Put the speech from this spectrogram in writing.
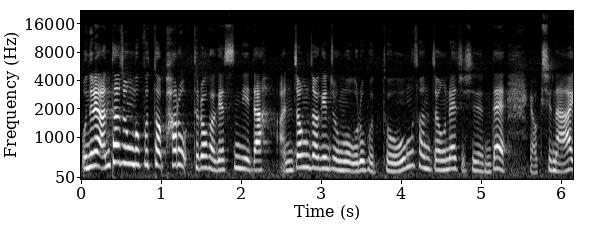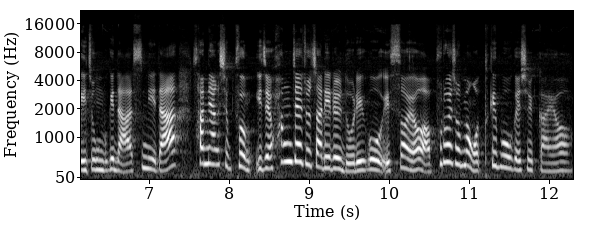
오늘의 안타 종목부터 바로 들어가겠습니다. 안정적인 종목으로 보통 선정을 해주시는데 역시나 이 종목이 나왔습니다. 삼양식품 이제 황제주 자리를 노리고 있어요. 앞으로의 전망 어떻게 보고 계 실까요?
